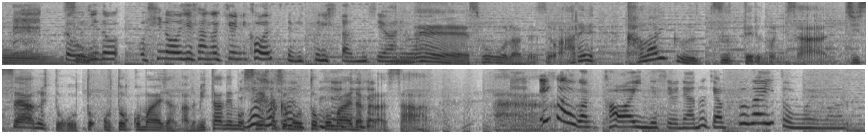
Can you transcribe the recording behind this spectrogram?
おおじの推しのおじさんが急に可愛くてびっくりしたんですよあれは。ねそうなんですよ。あれ可愛く映ってるのにさ実際あの人男前じゃん。あの見た目も性格も男前だからさ。笑顔が可愛いんですよね。あのギャップがいいと思います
